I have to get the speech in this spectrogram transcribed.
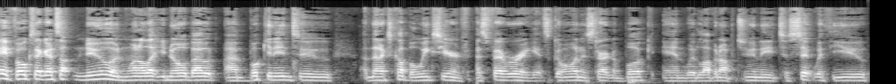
Hey, folks, I got something new and want to let you know about. I'm booking into the next couple weeks here as February gets going and starting to book, and would love an opportunity to sit with you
